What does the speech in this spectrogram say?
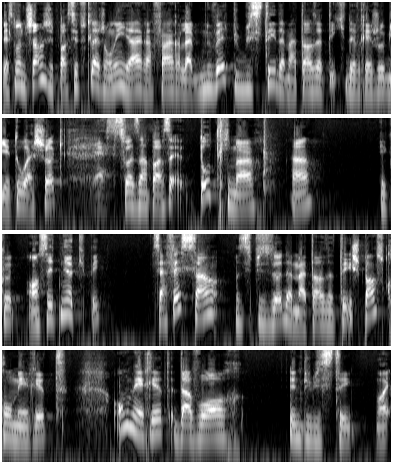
Laisse-moi une chance, j'ai passé toute la journée hier à faire la nouvelle publicité de ma tasse de thé qui devrait jouer bientôt à Choc. Soit en passant, d'autres trimeurs, hein? Écoute, On s'est tenu occupé. ça fait 100 épisodes de ma tasse de thé. Je pense qu'on mérite, on mérite d'avoir une publicité. Ouais.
